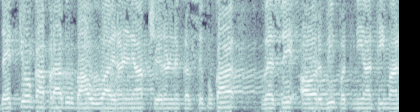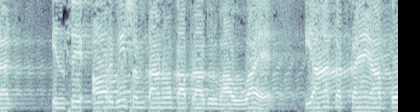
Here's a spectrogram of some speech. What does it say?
दैत्यों का प्रादुर्भाव हुआ, हिरण्याक्ष, हिरण्य कश्यप का वैसे और भी पत्नियाँ थी महाराज। इनसे और भी संतानों का प्रादुर्भाव हुआ है। यहाँ तक कहें आपको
